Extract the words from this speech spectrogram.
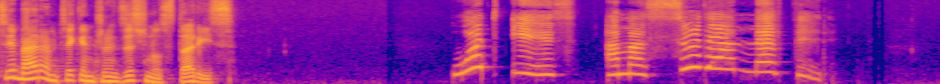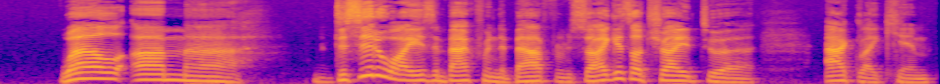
Too bad I'm taking transitional studies. What is a Masuda method? Well, um, uh, Decidueye isn't back from the bathroom, so I guess I'll try to, uh, act like him.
